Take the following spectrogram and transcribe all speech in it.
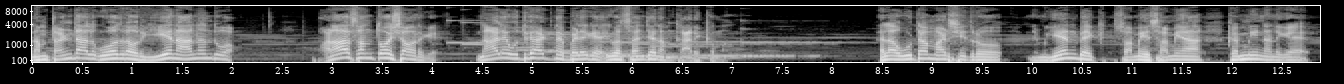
ನಮ್ಮ ತಂಡ ಅಲ್ಲಿಗೆ ಹೋದ್ರೆ ಅವ್ರಿಗೆ ಏನು ಆನಂದವೋ. ಭಾಳ ಸಂತೋಷ ಅವ್ರಿಗೆ. ನಾಳೆ ಉದ್ಘಾಟನೆ ಬೆಳಗ್ಗೆ ಇವತ್ತು ಸಂಜೆ ನಮ್ಮ ಕಾರ್ಯಕ್ರಮ. ಎಲ್ಲ ಊಟ ಮಾಡಿಸಿದ್ರು. ನಿಮ್ಗೇನು ಬೇಕು? ಸ್ವಾಮಿ, ಸಮಯ ಕಮ್ಮಿ ನನಗೆ.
